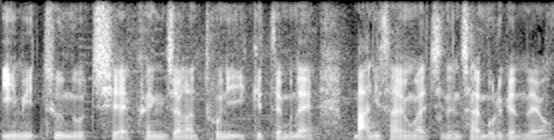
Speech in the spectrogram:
이미 투 노치에 굉장한 톤이 있기 때문에 많이 사용할지는 잘 모르겠네요.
